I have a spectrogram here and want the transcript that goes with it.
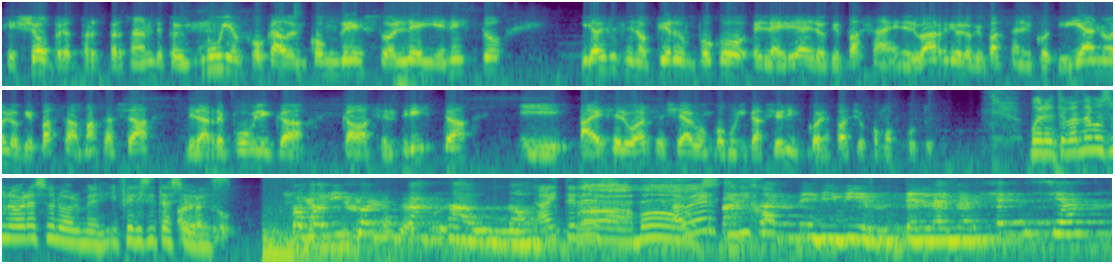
que yo per- per- personalmente estoy muy enfocado en Congreso, ley, en esto, y a veces se nos pierde un poco la idea de lo que pasa en el barrio, lo que pasa en el cotidiano, lo que pasa más allá de la República cabacentrista, y a ese lugar se llega con comunicación y con espacios como Futu. Bueno, te mandamos un abrazo enorme y felicitaciones. Abrazo. Como dijo Lucas Fauno, Ahí tenés. Vamos. A ver, ¿qué dijo? de vivir en la emergencia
